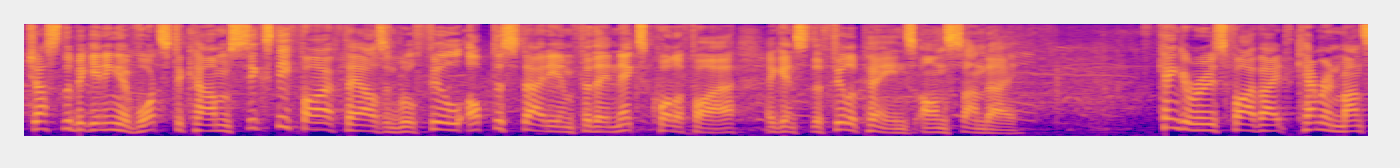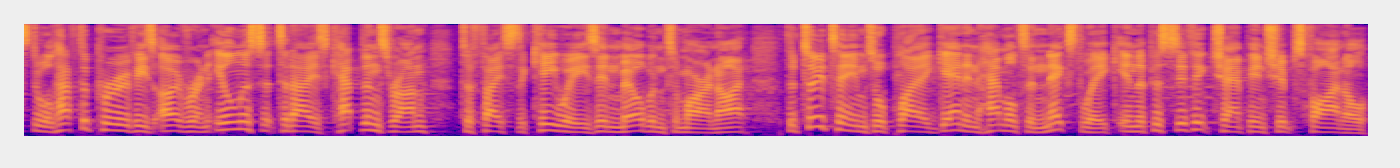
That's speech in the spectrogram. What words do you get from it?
Just the beginning of what's to come, 65,000 will fill Optus Stadium for their next qualifier against the Philippines on Sunday. Kangaroos 5'8 Cameron Munster will have to prove he's over an illness at today's captain's run to face the Kiwis in Melbourne tomorrow night. The two teams will play again in Hamilton next week in the Pacific Championships final.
